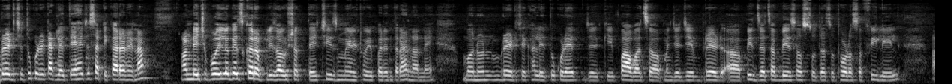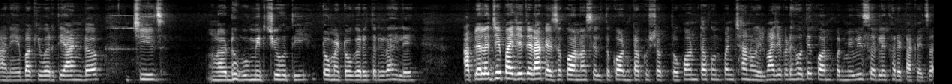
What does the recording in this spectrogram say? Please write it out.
ब्रेडचे तुकडे टाकले ते ह्याच्यासाठी कारण आहे ना अंड्याची पोळी लगेच करपली जाऊ शकते. चीज मेल्ट होईपर्यंत राहणार नाही. म्हणून ब्रेडचे खाली तुकडे आहेत जे की पावाचं म्हणजे जे ब्रेड पिझ्झाचा बेस असतो त्याचं थोडंसं फील येईल. आणि बाकीवरती अंडं चीज ढोबू मिरची होती टोमॅटो वगैरे तरी राहिले. आपल्याला जे पाहिजे ते टाकायचं. कॉर्न असेल तर कॉर्न टाकू शकतो. कॉर्न टाकून पण छान होईल. माझ्याकडे होते कॉर्न पण मी विसरले खरं टाकायचं.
